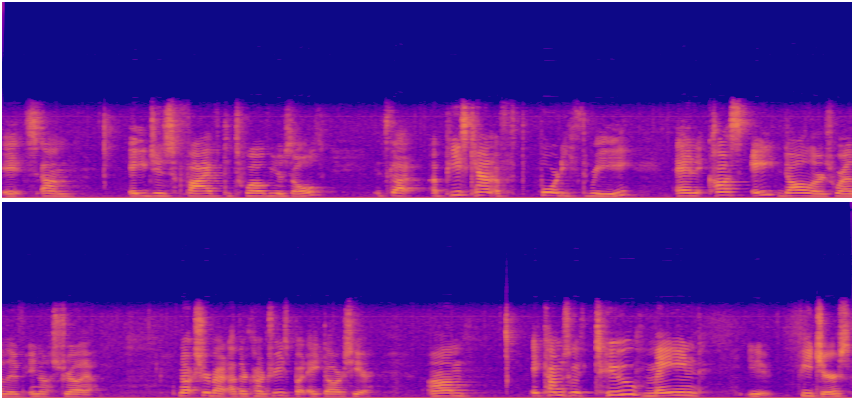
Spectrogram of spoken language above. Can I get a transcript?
It's um, ages 5 to 12 years old. It's got a piece count of 43, and it costs $8 where I live in Australia. Not sure about other countries, but $8 here. Um, it comes with two main features,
